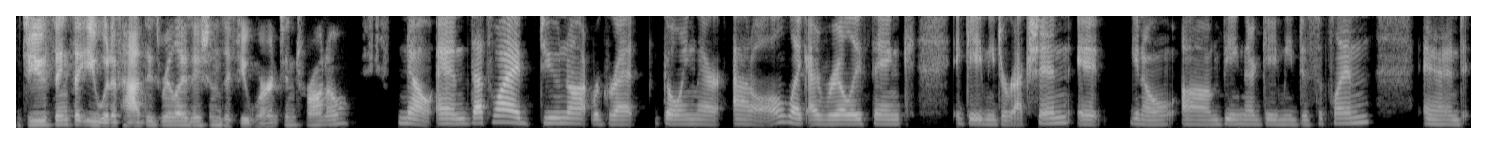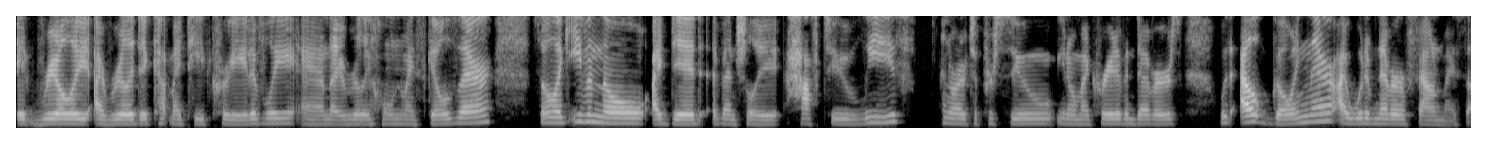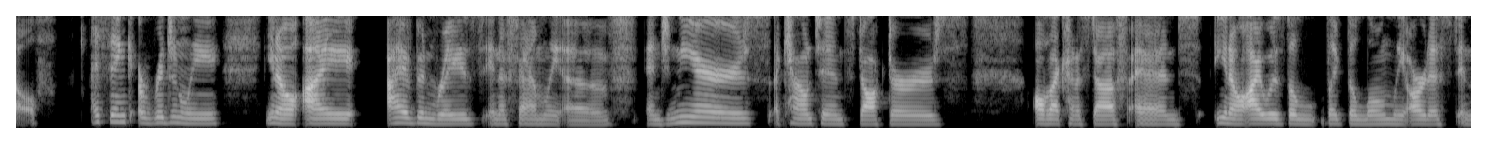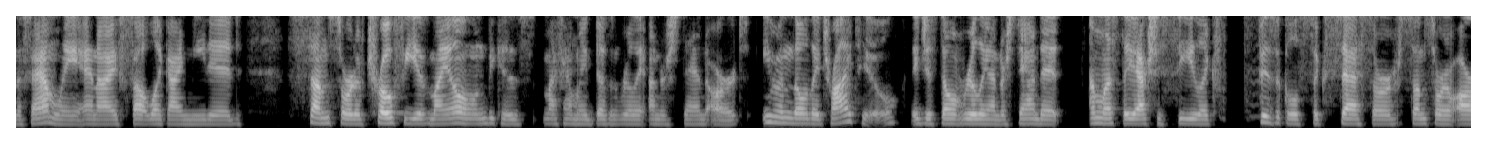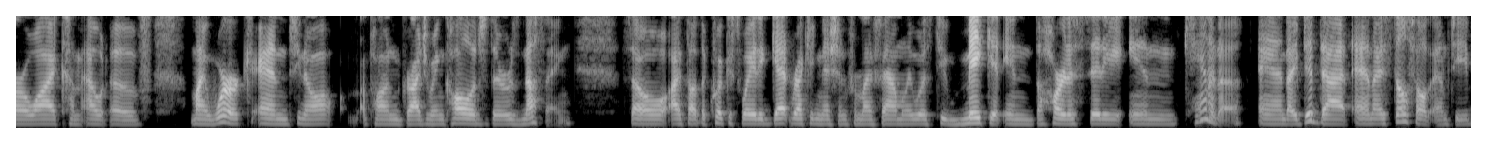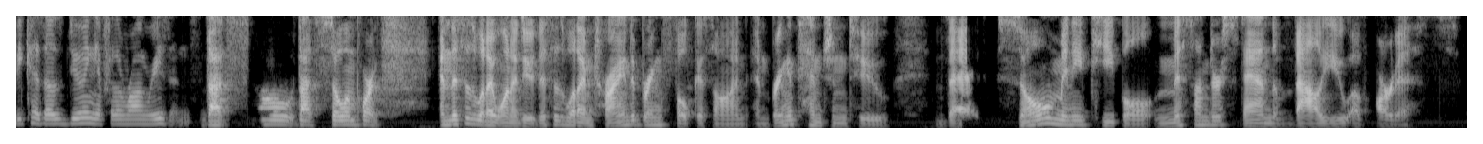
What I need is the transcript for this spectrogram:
do you think that you would have had these realizations if you weren't in Toronto? No, and that's why I do not regret going there at all. Like I really think it gave me direction. It, you know, um being there gave me discipline and it really I really did cut my teeth creatively and I really honed my skills there. So like even though I did eventually have to leave in order to pursue, you know, my creative endeavors, without going there, I would have never found myself. I think originally, you know, I I have been raised in a family of engineers, accountants, doctors, all that kind of stuff and you know i was the like the lonely artist in the family and i felt like i needed some sort of trophy of my own because my family doesn't really understand art even though they try to they just don't really understand it unless they actually see like physical success or some sort of ROI come out of my work and you know upon graduating college there was nothing so I thought the quickest way to get recognition from my family was to make it in the hardest city in Canada. And I did that and I still felt empty because I was doing it for the wrong reasons. That's so that's so important. And this is what I want to do. This is what I'm trying to bring focus on and bring attention to that so many people misunderstand the value of artists.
